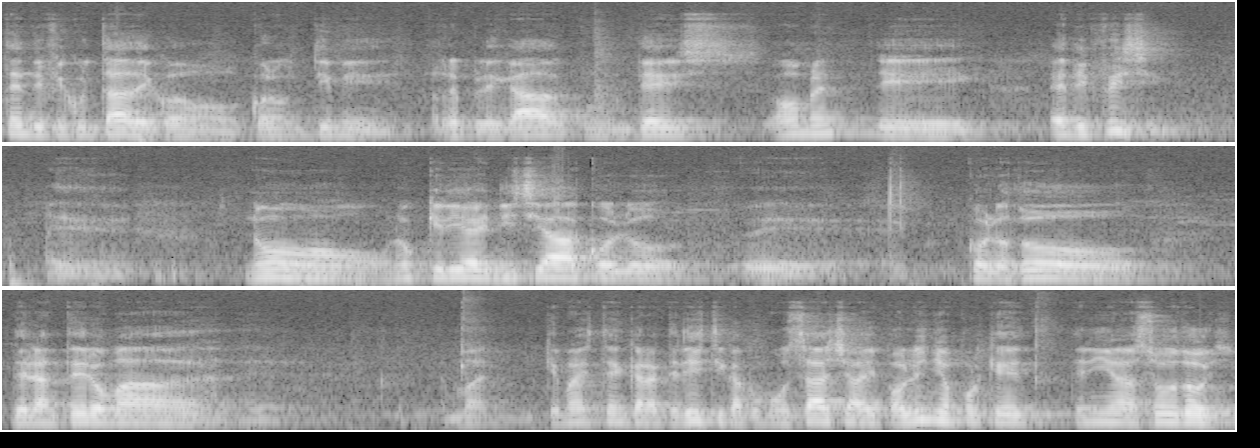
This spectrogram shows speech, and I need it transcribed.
têm dificuldade com, com um time replegado, com 10 homens, e é difícil. É, não, não queria iniciar com, lo, é, com os dois delanteros mais, mais que más tienen características como Sasha y Paulinho porque tenía solo dos.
